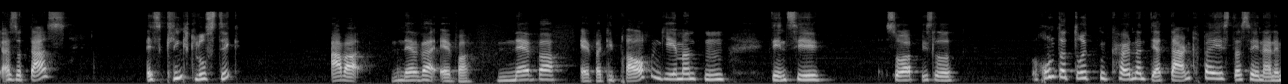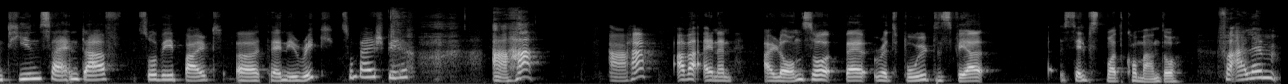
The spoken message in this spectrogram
also das, es klingt lustig, aber never ever. Never ever. Die brauchen jemanden, den sie so ein bisschen runterdrücken können, der dankbar ist, dass er in einem Team sein darf, so wie bald äh, Danny Rick zum Beispiel. Aha. Aha. Aber einen Alonso bei Red Bull, das wäre Selbstmordkommando. Vor allem,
